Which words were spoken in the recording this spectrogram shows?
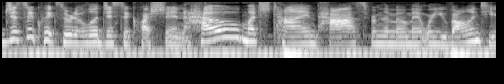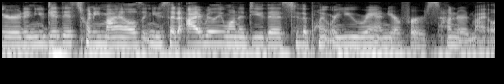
just a quick sort of logistic question: How much time passed from the moment where you volunteered and you did this 20 miles, and you said, "I really want to do this," to the point where you ran your first 100 miler?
